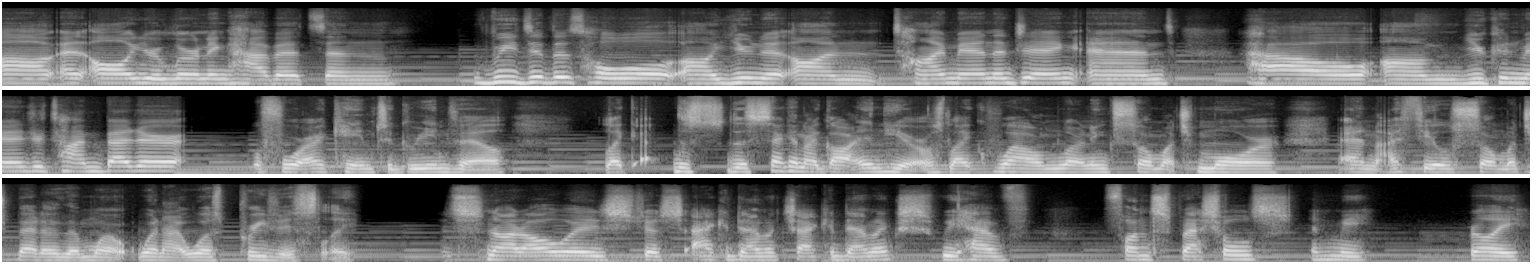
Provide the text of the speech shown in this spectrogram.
uh, and all your learning habits. And we did this whole uh, unit on time managing and how um, you can manage your time better. Before I came to Greenvale, like the, the second I got in here, I was like, wow, I'm learning so much more and I feel so much better than when I was previously. It's not always just academics, academics. We have fun specials and we really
